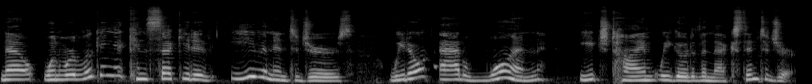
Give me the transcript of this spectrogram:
Now, when we're looking at consecutive even integers, we don't add 1 each time we go to the next integer.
